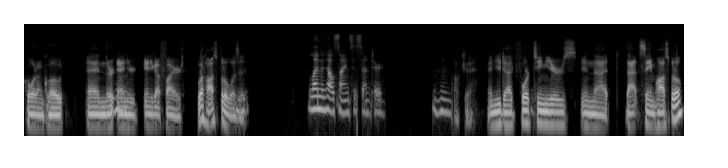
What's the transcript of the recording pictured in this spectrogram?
quote unquote and mm-hmm. and you and you got fired. What hospital was it? London Health Sciences Center. Mm-hmm. Okay, and you died 14 years in that that same hospital.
